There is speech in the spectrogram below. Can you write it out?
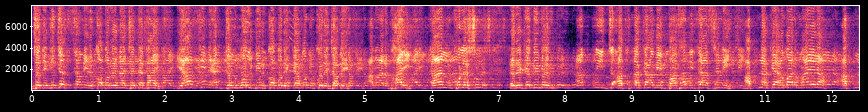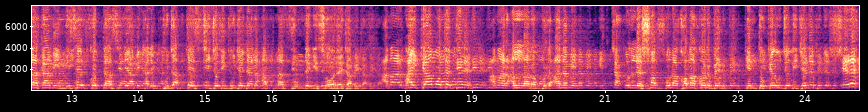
যদি নিজের স্বামীর কবরে না যেতে পাই, ইয়াসিন একজন মলবির কবরে কেমন করে যাবে? আমার ভাই কান খুলে শুনে রেখে দিবেন। আপনি আপনাকে আমি বাধা দিতে আসিনি। আপনাকে আমার মায়েরা, আপনাকে আমি নিষেধ করতে আসিনি। আমি খালি বুঝাতে এসেছি, যদি বুঝে যান আপনার জিন্দগি সোহরে যাবে। আমার ভাই কেমতের দিনে আমার আল্লাহ রব্বুল আলামিন ইচ্ছা করলে সব গুনাহ ক্ষমা করবেন। কিন্তু কেউ যদি জেনে বুঝে শিরক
